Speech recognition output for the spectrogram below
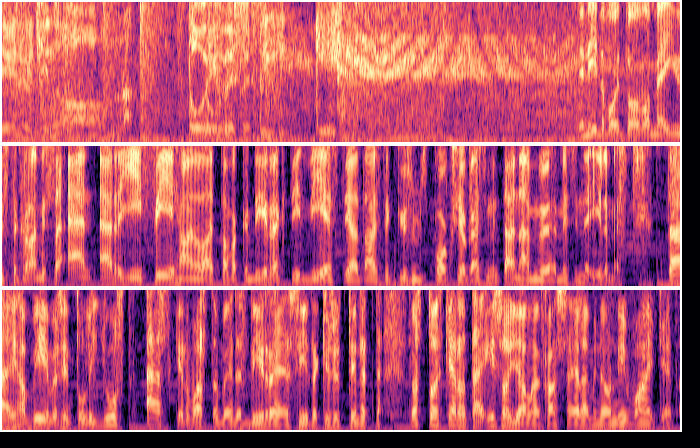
Energin aamu. Toive Speak. Ja niitä voi toivoa meidän Instagramissa nrj.fi, aina laittaa vaikka direktiin viestiä tai sitten kysymysboksi, joka esimerkiksi tänään myöhemmin sinne ilmestyy. Tää ihan viimeisin tuli just äsken vasta meidän direen. Siitä kysyttiin, että jos toi kerran tää ison jalan kanssa eläminen on niin vaikeeta,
